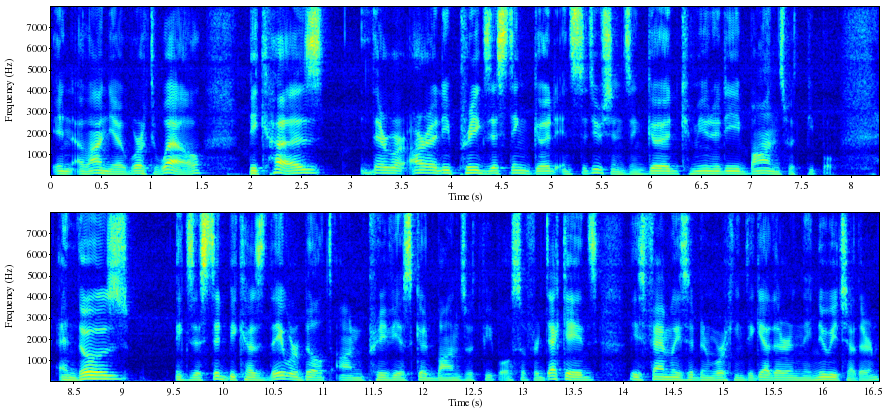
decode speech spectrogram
in Alanya worked well because there were already pre existing good institutions and good community bonds with people. And those existed because they were built on previous good bonds with people. So for decades, these families had been working together and they knew each other.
